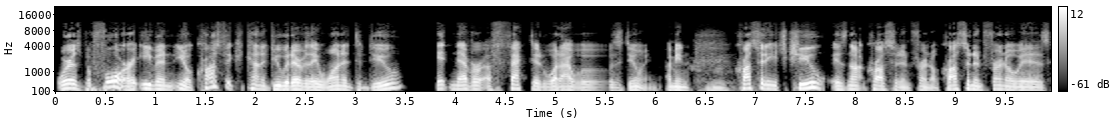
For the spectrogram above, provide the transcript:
Whereas before, even, you know, CrossFit could kind of do whatever they wanted to do. It never affected what I was doing. I mean, Mhm. CrossFit HQ is not CrossFit Inferno. CrossFit Inferno is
